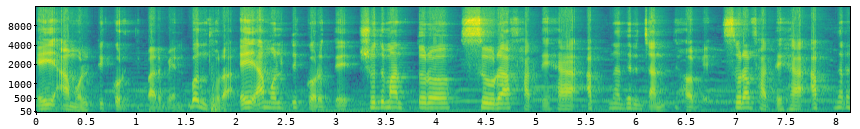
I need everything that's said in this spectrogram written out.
এই আমলটি করতে পারবেন। বন্ধুরা, এই আমলটি করতে শুধুমাত্র সুরা ফাতেহা আপনাদের জানতে হবে। সুরা ফাতেহা আপনারা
